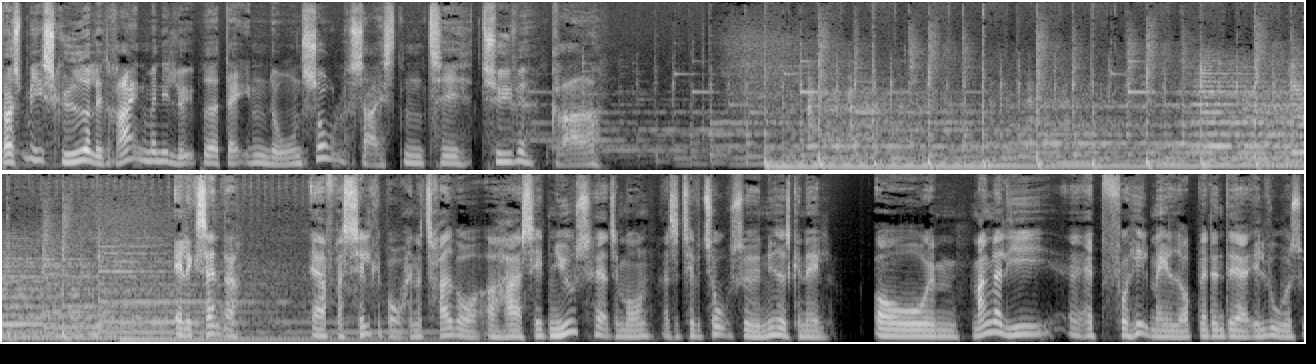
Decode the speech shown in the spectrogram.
Først mest skyder lidt regn, men i løbet af dagen nogen sol, 16 til 20 grader. Alexander er fra Silkeborg. Han er 30 år og har set news her til morgen, altså TV2's øh, nyhedskanal og øhm, mangler lige øh, at få helt malet op, hvad den der 11 ugers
